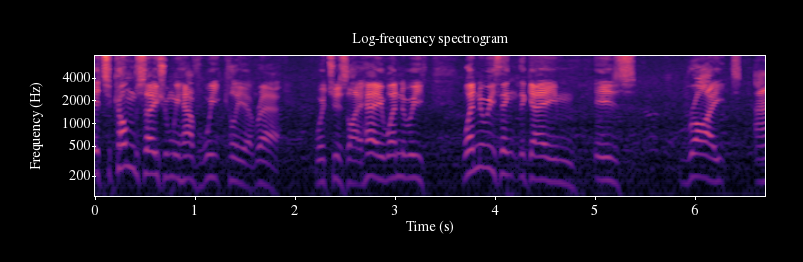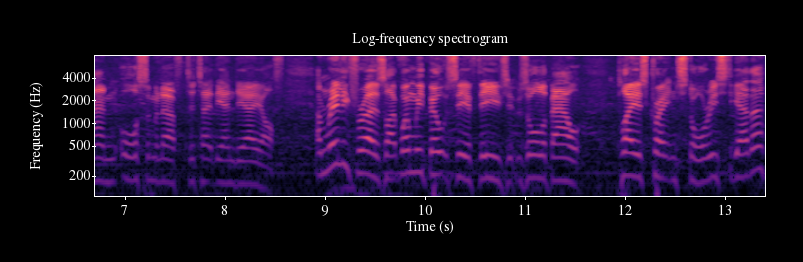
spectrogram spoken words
it's a conversation we have weekly at Rare, which is like, hey, when do we, when do we think the game is right and awesome enough to take the NDA off? And really, for us, like when we built Sea of Thieves, it was all about players creating stories together,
